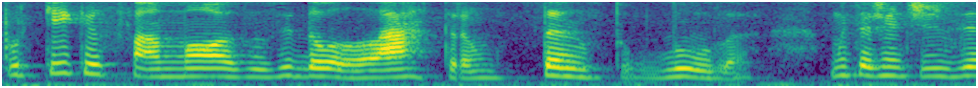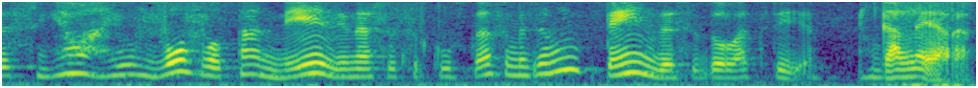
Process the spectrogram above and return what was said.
por que, que os famosos idolatram tanto Lula? Muita gente dizia assim: ah, eu vou votar nele nessa circunstância, mas eu não entendo essa idolatria. Galera,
